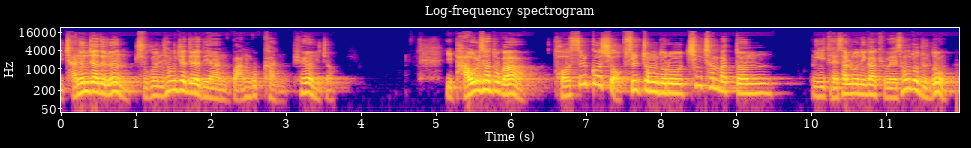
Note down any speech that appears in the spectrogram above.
이 자는 자들은 죽은 형제들에 대한 완곡한 표현이죠. 이 바울 사도가 더 쓸 것이 없을 정도로 칭찬받던 이 데살로니가 교회 성도들도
